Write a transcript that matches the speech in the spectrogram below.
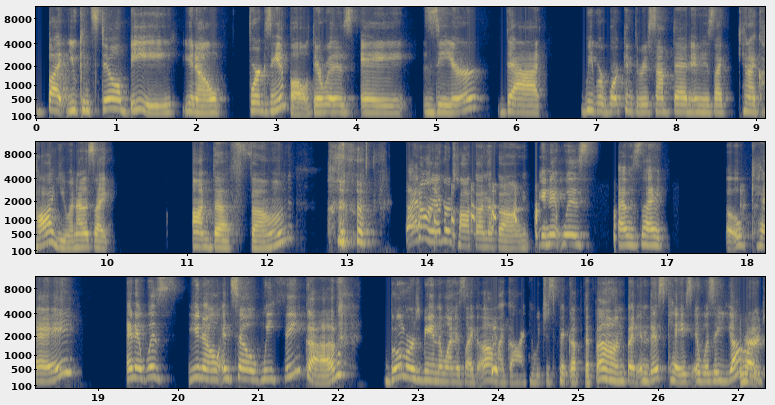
but you can still be you know for example, there was a Zer that we were working through something and he's like, Can I call you? And I was like, On the phone? I don't ever talk on the phone. And it was, I was like, Okay. And it was, you know, and so we think of boomers being the one is like, oh my God, can we just pick up the phone? But in this case, it was a younger right.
